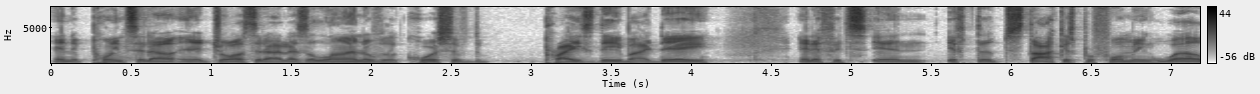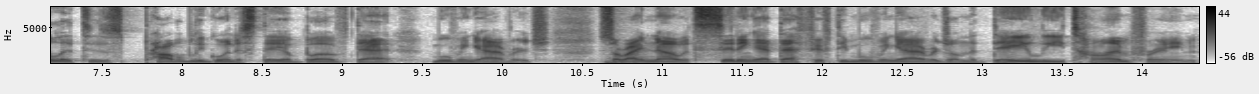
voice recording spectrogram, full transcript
And it points it out and it draws it out as a line over the course of the price day by day and if it's and if the stock is performing well it is probably going to stay above that moving average. So right now it's sitting at that 50 moving average on the daily time frame.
